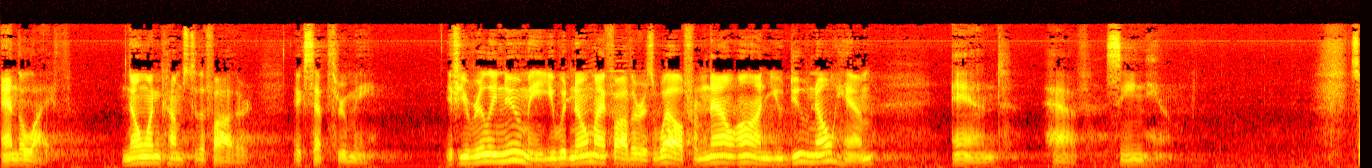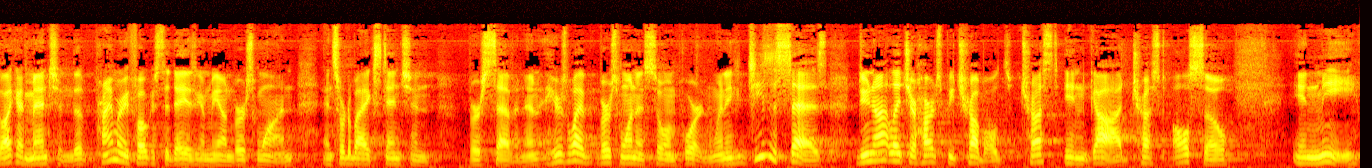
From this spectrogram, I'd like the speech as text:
and the life. No one comes to the Father except through me. If you really knew me, you would know my Father as well. From now on, you do know him and have seen him. So, like I mentioned, the primary focus today is going to be on verse 1, and sort of by extension, verse 7. And here's why verse 1 is so important. When he, Jesus says, Do not let your hearts be troubled, trust in God, trust also in me,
